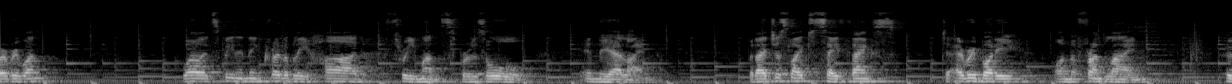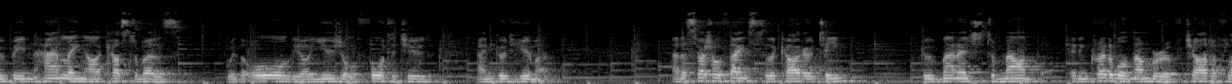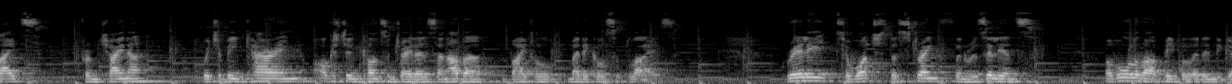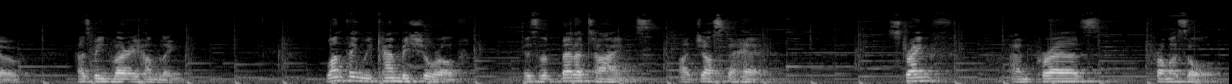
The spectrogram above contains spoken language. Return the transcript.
everyone. Well, it's been an incredibly hard three months for us all in the airline. But I'd just like to say thanks to everybody on the front line who've been handling our customers with all your usual fortitude and good humor. And a special thanks to the cargo team who've managed to mount an incredible number of charter flights from China, which have been carrying oxygen concentrators and other vital medical supplies. Really, to watch the strength and resilience of all of our people at Indigo has been very humbling. One thing we can be sure of is that better times are just ahead. Strength and prayers from us all.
